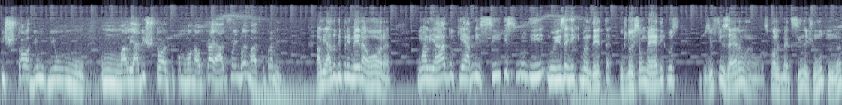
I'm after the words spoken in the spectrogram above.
de um, de um, um aliado histórico como Ronaldo Caiado foi emblemático para mim. Aliado de primeira hora. Um aliado que é amicíssimo de Luiz Henrique Mandetta. Os dois são médicos, inclusive fizeram a escola de medicina juntos, né?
